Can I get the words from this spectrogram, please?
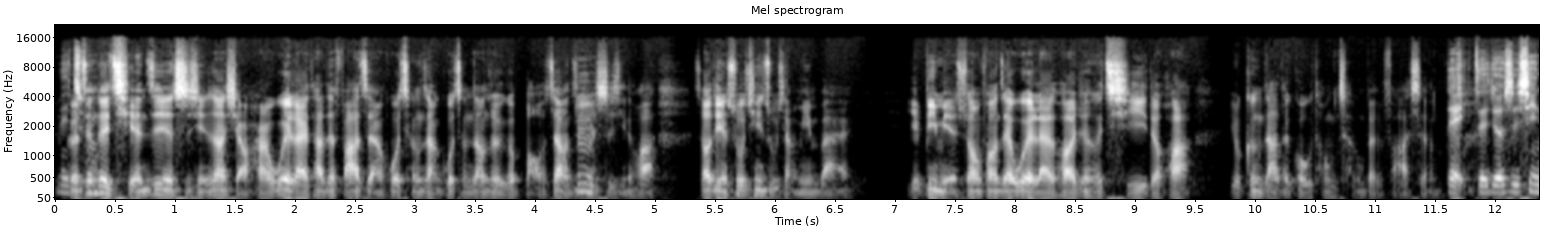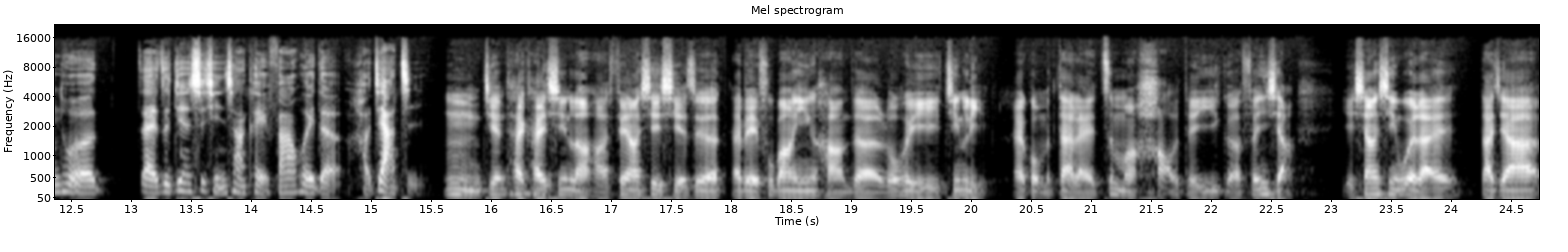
没错。可针对钱这件事情，让小孩未来他的发展或成长过程当中有个保障，这件事情的话，嗯、早点说清楚、讲明白，也避免双方在未来的话任何歧义的话。有更大的沟通成本发生，对，这就是信托在这件事情上可以发挥的好价值。嗯，今天太开心了哈，非常谢谢这个台北富邦银行的罗慧仪经理来给我们带来这么好的一个分享，也相信未来大家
